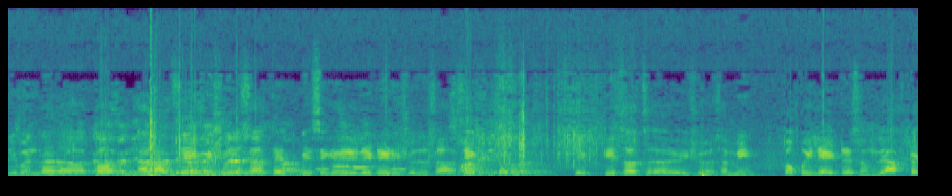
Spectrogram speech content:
निबंधन तो ना ना सेम इश्यूज आसा ते बेसिकली रिलेटेड इश्यूज आसा सेफ सेफ्टीचोच इश्यू आसा मेन तो पयलीं एड्रेस जाय after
